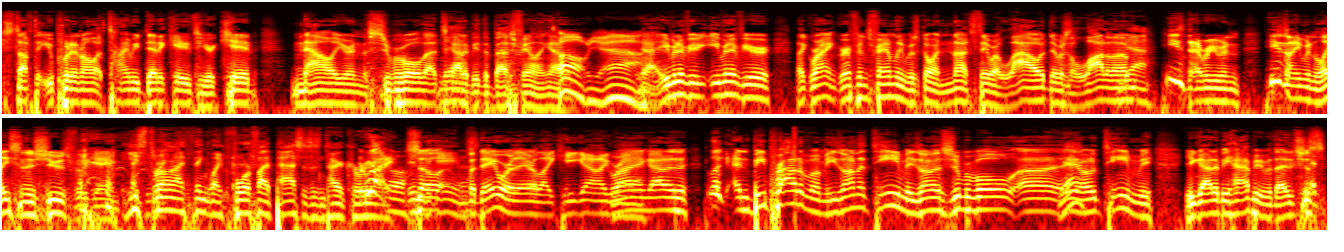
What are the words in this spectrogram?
stuff that you put in, all that time you dedicated to your kid, now you're in the Super Bowl. That's Yeah. got to be the best feeling ever. oh yeah. Yeah, even if you're even if you're like Ryan Griffin's family was going nuts. They were loud. There was a lot of them. Yeah. He's never even he's not even lacing his shoes for the game. He's thrown, I think, like four or five passes his entire career. Right. in so, the games. but they were there like he got like Ryan got his look and be proud of him. He's on a team. He's on a Super Bowl, uh, Yeah. you know, team. You, you got to be happy with that. It's just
